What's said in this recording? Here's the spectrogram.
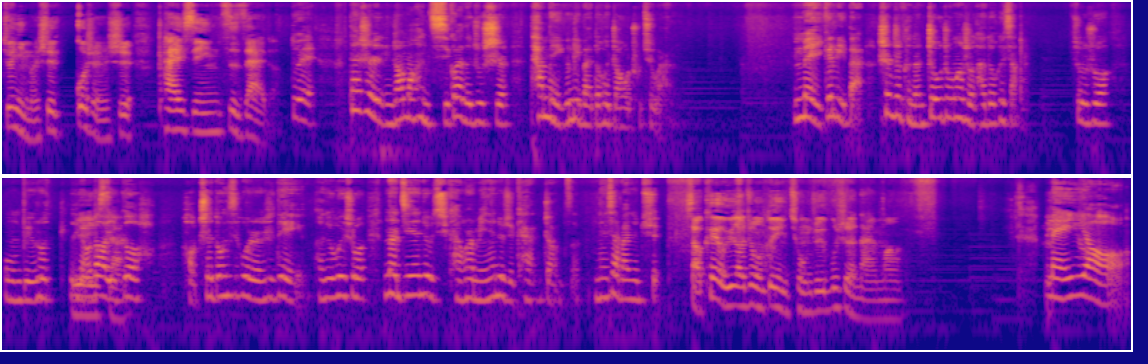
就你们是过程是开心自在的，对，但是你知道吗？很奇怪的就是，他每个礼拜都会找我出去玩，每个礼拜，甚至可能周中的时候，他都会想，就是说，我们比如说聊到一个好好吃的东西或者是电影，他就会说，那今天就去看，或者明天就去看，这样子，明天下班就去。小 K 有遇到这种对你穷追不舍的男吗？没有，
